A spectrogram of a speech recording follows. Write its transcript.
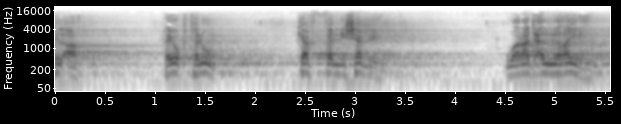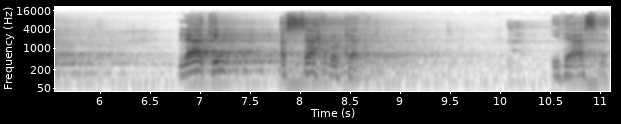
في الأرض فيقتلون كفا لشرهم وردعا لغيرهم لكن الساحر الكافر إذا أسلم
